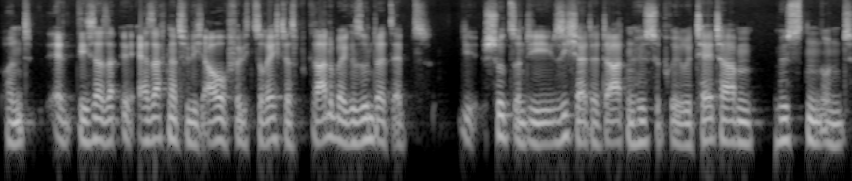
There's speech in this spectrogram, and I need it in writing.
Und er, dieser, er sagt natürlich auch völlig zu Recht, dass gerade bei Gesundheits-Apps die Schutz und die Sicherheit der Daten höchste Priorität haben müssten und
